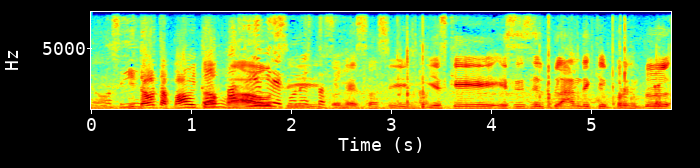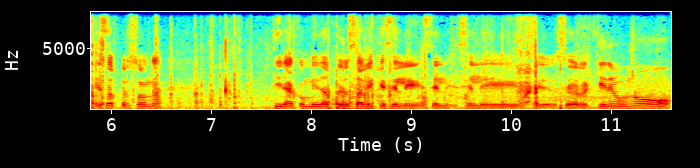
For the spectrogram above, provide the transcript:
no, Y sí. estaba tapado y todo. Así, Ah, mire, sí, con esta, sí. Con esa, sí. Y es que ese es el plan de que, por ejemplo, esa persona tira comida, pero sabe que se le, se le, se, le- se- se requiere uno.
